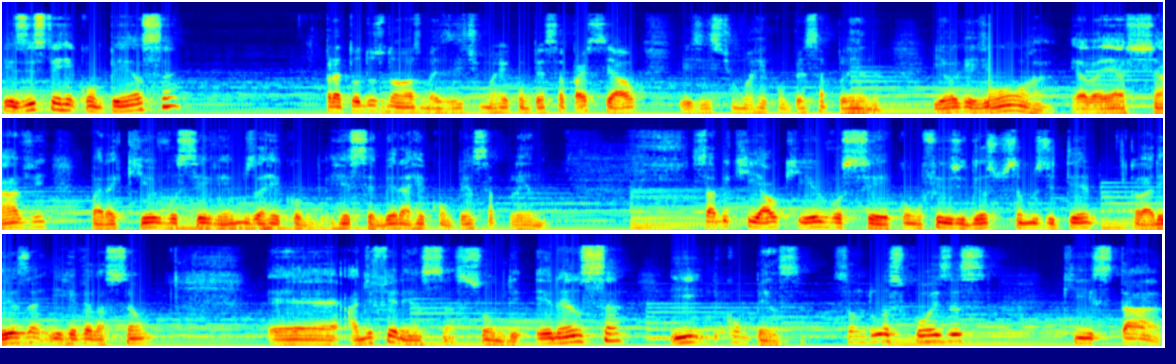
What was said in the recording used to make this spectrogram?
existe recompensa para todos nós, mas existe uma recompensa parcial, existe uma recompensa plena. E eu acredito que a honra, ela é a chave para que você venhamos a receber a recompensa plena. Sabe que algo que eu e você, como filhos de Deus, precisamos de ter clareza e revelação é a diferença sobre herança e recompensa. São duas coisas que está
